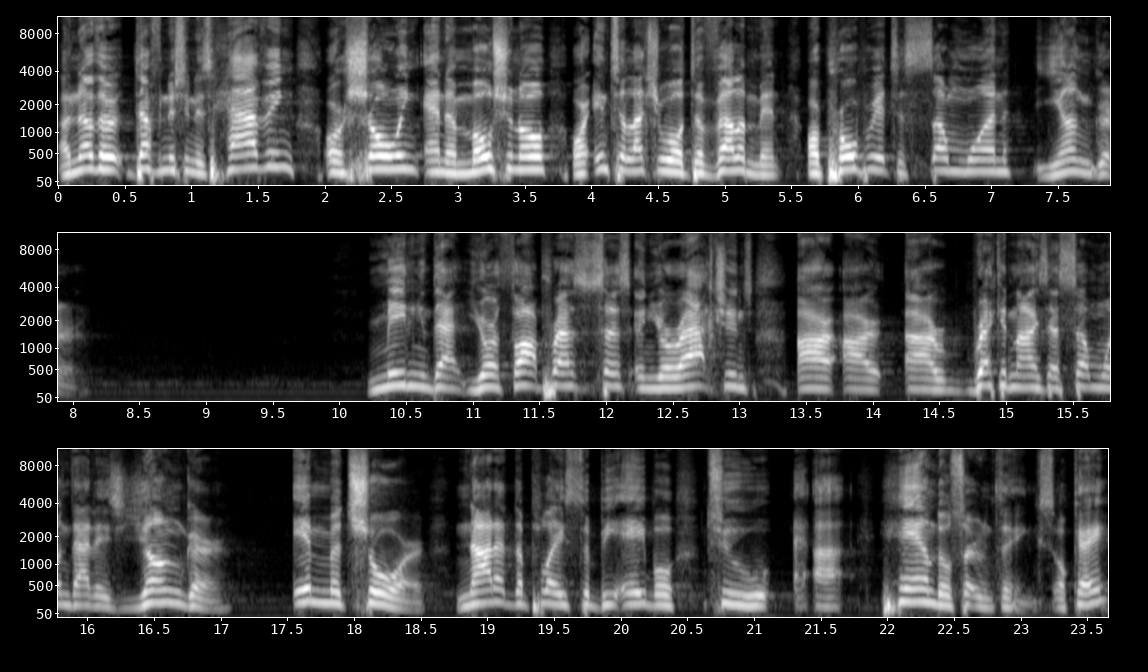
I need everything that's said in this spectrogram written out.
Another definition is having or showing an emotional or intellectual development appropriate to someone younger. Meaning that your thought process and your actions are, are, are recognized as someone that is younger, immature, not at the place to be able to uh, handle certain things, okay?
